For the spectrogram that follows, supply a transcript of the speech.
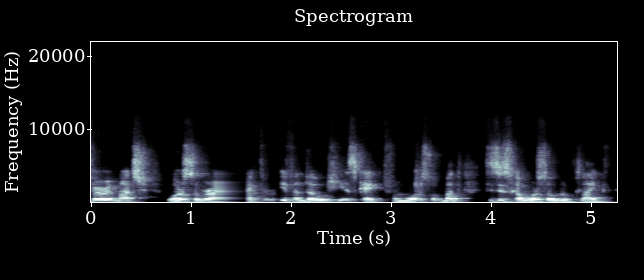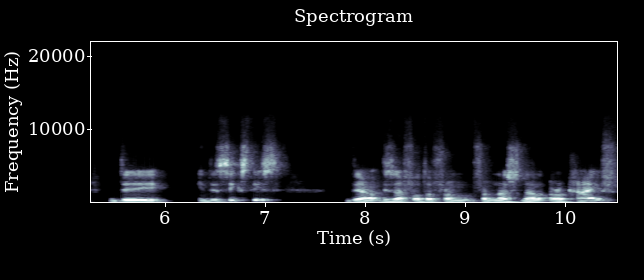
very much Warsaw writer, even though he escaped from Warsaw. But this is how Warsaw looked like in the in the 60s. There, these are photos from from National Archive.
